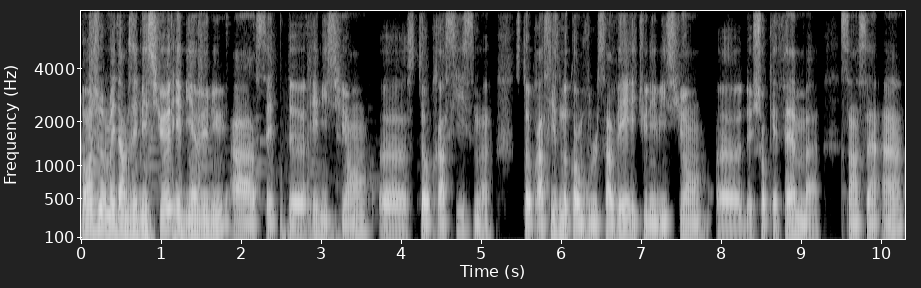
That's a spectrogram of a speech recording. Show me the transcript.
Bonjour mesdames et messieurs et bienvenue à cette euh, émission euh, Stop Racisme. Stop Racisme, comme vous le savez, est une émission euh, de Choc FM 105.1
